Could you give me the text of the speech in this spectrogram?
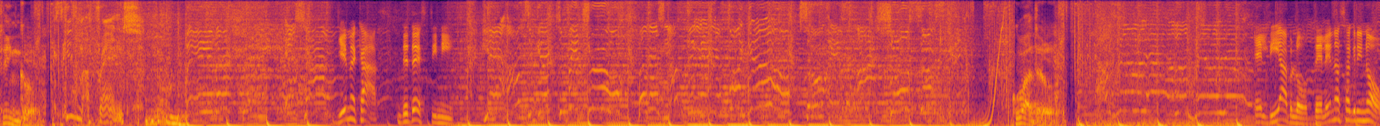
5. Excuse my French. Jimmy Cass de Destiny. 4. El Diablo de Elena Sagrinov.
